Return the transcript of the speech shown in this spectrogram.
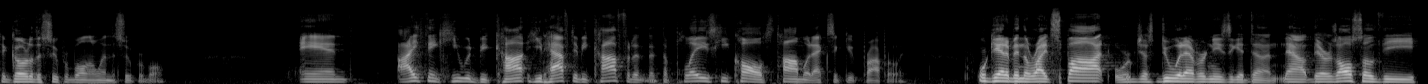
to go to the Super Bowl and win the Super Bowl. And I think he would be con- he'd have to be confident that the plays he calls Tom would execute properly. or get him in the right spot or just do whatever needs to get done. Now, there's also the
